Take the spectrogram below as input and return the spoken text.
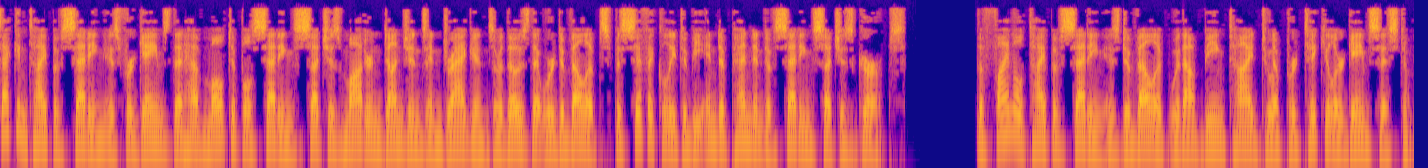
second type of setting is for games that have multiple settings such as modern Dungeons & Dragons or those that were developed specifically to be independent of settings such as GURPS. The final type of setting is developed without being tied to a particular game system.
